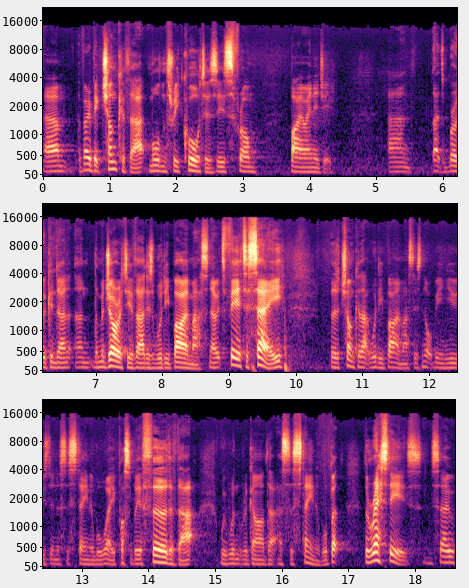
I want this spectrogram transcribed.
um, a very big chunk of that, more than three quarters, is from bioenergy. And that's broken down, and the majority of that is woody biomass. Now, it's fair to say that a chunk of that woody biomass is not being used in a sustainable way. Possibly a third of that, we wouldn't regard that as sustainable. But the rest is. And so,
